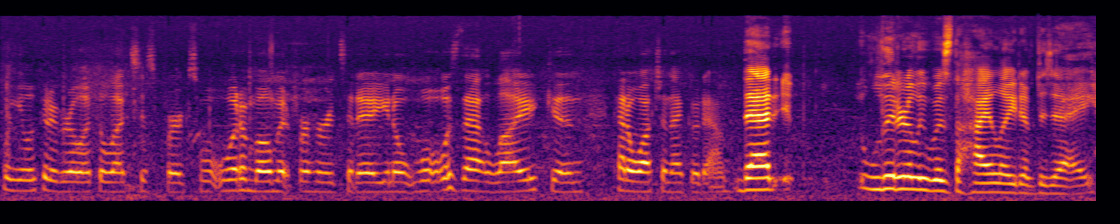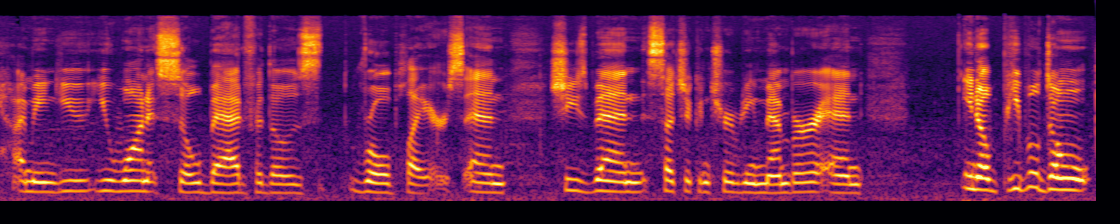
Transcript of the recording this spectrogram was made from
When you look at a girl like Alexis Burks, what a moment for her today. You know, what was that like, and kind of watching that go down? That literally was the highlight of the day. I mean, you you want it so bad for those role players, and she's been such a contributing member. And you know, people don't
